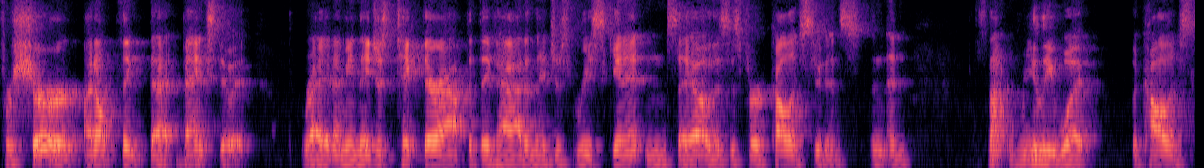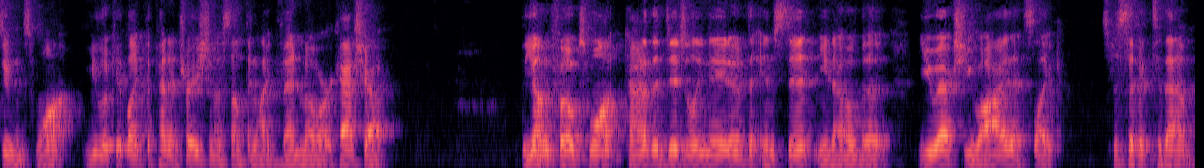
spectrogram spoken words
for sure i don't think that banks do it right? I mean they just take their app that they've had and they just reskin it and say oh this is for college students and, and it's not really what the college students want. You look at like the penetration of something like Venmo or Cash App. The young folks want kind of the digitally native, the instant, you know, the UX UI that's like specific to them.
